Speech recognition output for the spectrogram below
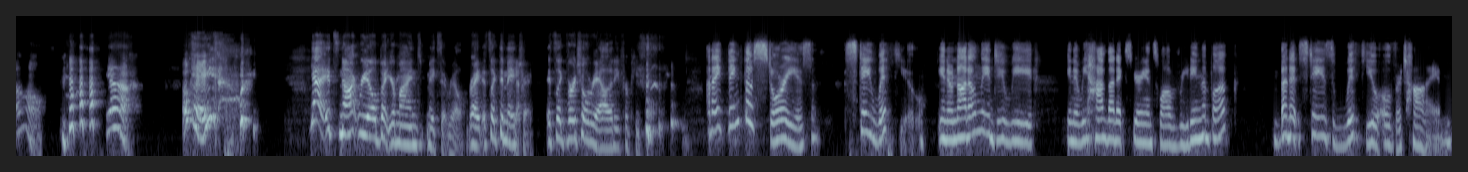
oh, yeah, okay. yeah, it's not real, but your mind makes it real, right? It's like the Matrix. Yeah. It's like virtual reality for people. And I think those stories stay with you. You know, not only do we, you know, we have that experience while reading the book, but it stays with you over time,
